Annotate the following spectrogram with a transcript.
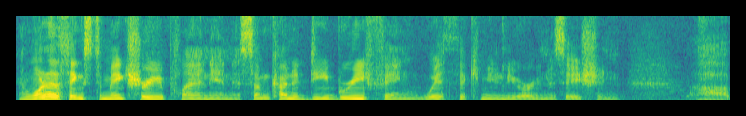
And one of the things to make sure you plan in is some kind of debriefing with the community organization uh,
